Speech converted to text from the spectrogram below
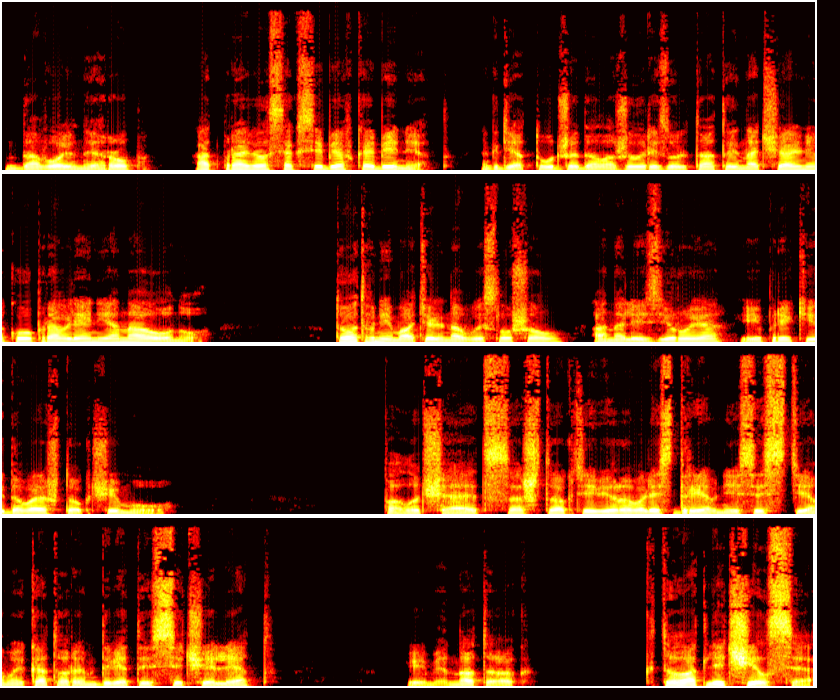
Довольный Роб отправился к себе в кабинет, где тут же доложил результаты начальнику управления на ОНУ. Тот внимательно выслушал анализируя и прикидывая, что к чему. Получается, что активировались древние системы, которым две тысячи лет? Именно так. Кто отличился?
